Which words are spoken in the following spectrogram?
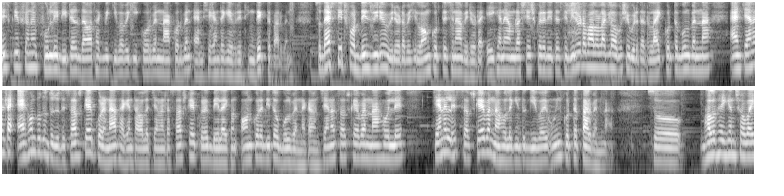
ডিসক্রিপশনে ফুললি ডিটেল দেওয়া থাকবে কীভাবে কী করবেন, না করবেন অ্যান্ড সেখান থেকে এভরিথিং দেখতে পারবেন। So that's it for this video ভিডিওটা বেশি লং করতেছি না ভিডিওটা এইখানে আমরা শেষ করে দিতেছি। ভিডিওটা ভালো লাগলে অবশ্যই ভিডিওটা লাইক করতে ভুলবেন না। অ্যান্ড চ্যানেলটা এখন পর্যন্ত যদি সাবস্ক্রাইব করে না থাকেন, তাহলে চ্যানেলটা সাবস্ক্রাইব করে বেল আইকন অন করে দিতেও ভুলবেন না। কারণ চ্যানেল সাবস্ক্রাইবার না হলে চ্যানেলে সাবস্ক্রাইবার না হলে কিন্তু গিভ উইন করতে পারবেন না। সো ভালো থাকেন সবাই,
